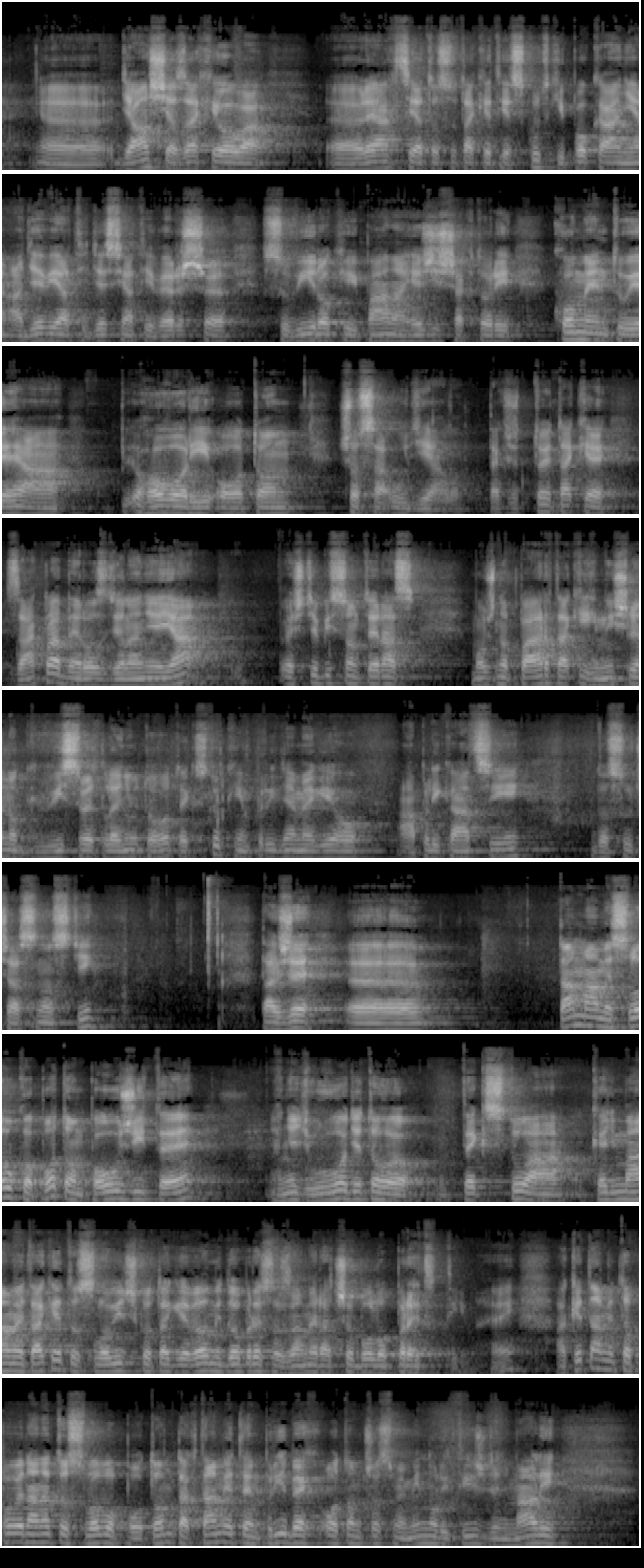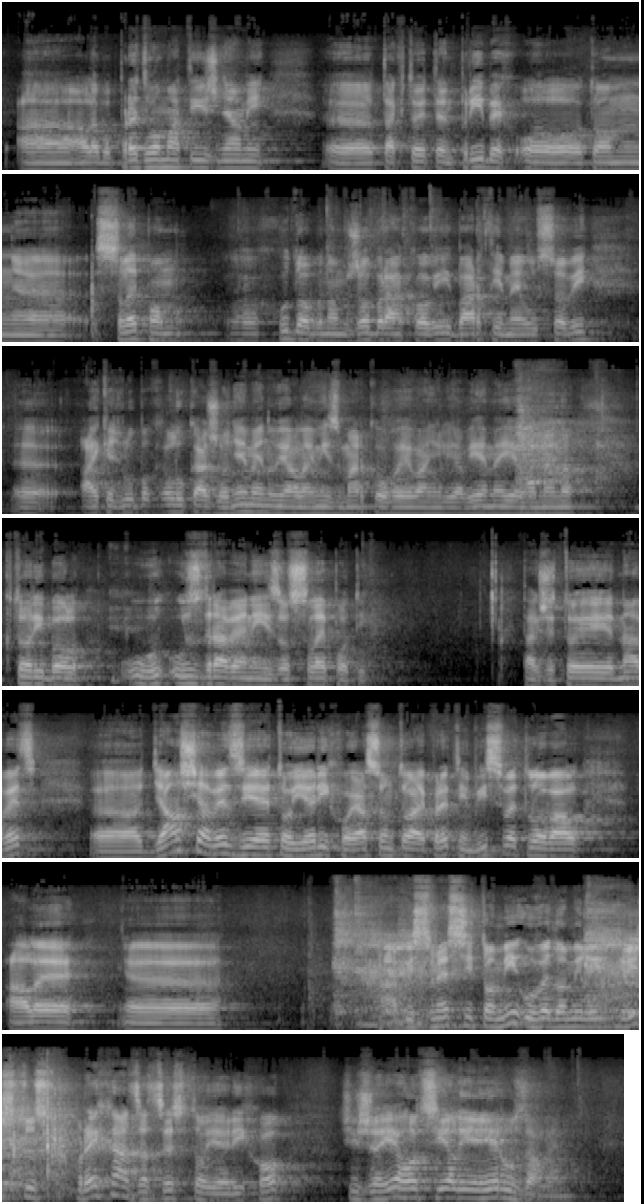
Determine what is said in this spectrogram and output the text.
ďalšia Zacheová e, reakcia, to sú také tie skutky pokánia a 9. 10. verš e, sú výroky pána Ježiša, ktorý komentuje a hovorí o tom, čo sa udialo. Takže to je také základné rozdelenie. Ja ešte by som teraz možno pár takých myšlienok k vysvetleniu toho textu, kým prídeme k jeho aplikácii do súčasnosti. Takže e, tam máme slovko potom použité, hneď v úvode toho textu a keď máme takéto slovíčko, tak je veľmi dobre sa zamerať, čo bolo predtým. Hej? A keď tam je to povedané to slovo potom, tak tam je ten príbeh o tom, čo sme minulý týždeň mali, a, alebo pred dvoma týždňami, e, tak to je ten príbeh o tom e, slepom, e, chudobnom žobrákovi, Bartimeusovi, e, aj keď Lukáš ho nemenuje, ale my z Markovho Evanília vieme jeho meno, ktorý bol uzdravený zo slepoty. Takže to je jedna vec. E, ďalšia vec je to Jericho. Ja som to aj predtým vysvetloval, ale e, aby sme si to my uvedomili, Kristus prechádza cez to Jericho, čiže jeho cieľ je Jeruzalem.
